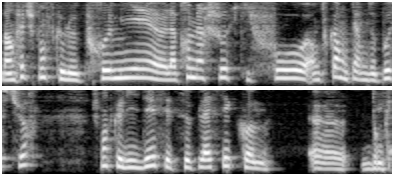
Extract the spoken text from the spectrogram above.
Bah en fait, je pense que le premier, euh, la première chose qu'il faut, en tout cas en termes de posture, je pense que l'idée, c'est de se placer comme euh, donc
